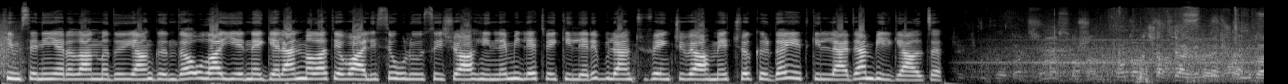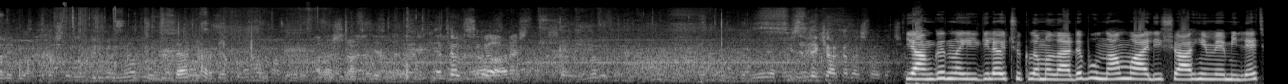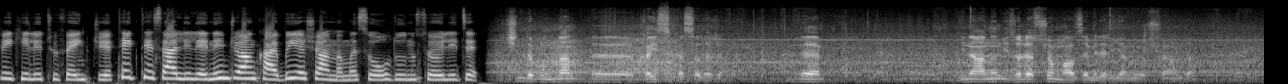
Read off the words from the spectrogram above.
Kimsenin yaralanmadığı yangında olay yerine gelen Malatya Valisi Hulusi Şahin'le milletvekilleri Bülent Tüfekçi ve Ahmet Çakır da yetkililerden bilgi aldı. Ondan da çatı Bizdeki arkadaşlar da çağır. Yangınla ilgili açıklamalarda bulunan Vali Şahin ve milletvekili Tüfekçi tek tesellilerinin can kaybı yaşanmaması olduğunu söyledi. İçinde bulunan e, kayısı kasaları ve binanın izolasyon malzemeleri yanıyor şu anda.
